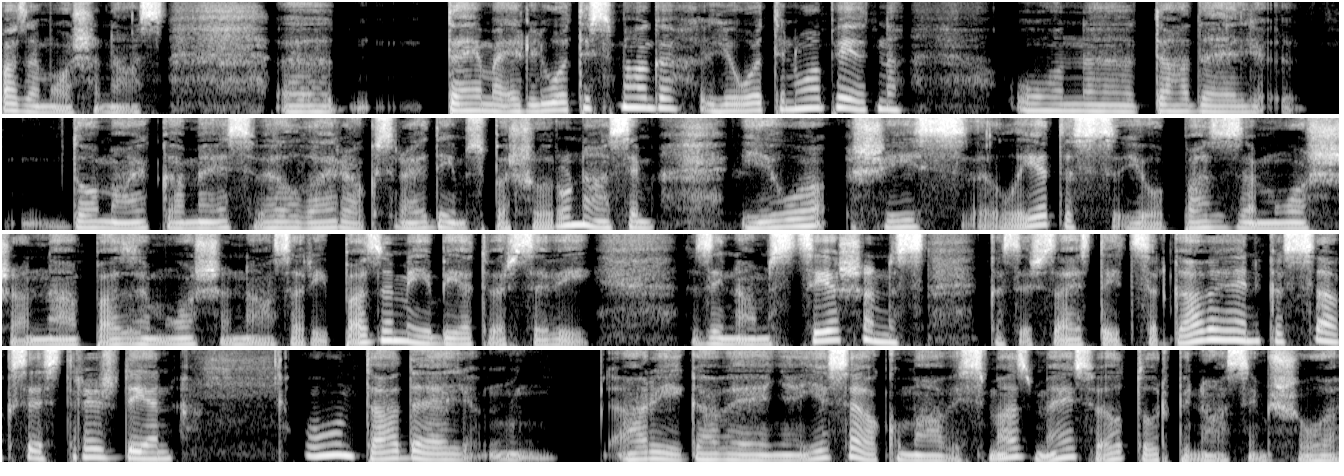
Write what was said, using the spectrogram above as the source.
pazemošanās. Eh, Tēma ir ļoti smaga, ļoti nopietna, un eh, tādēļ domāju, ka mēs vēl vairākus raidījumus par šo runāsim, jo šīs lietas, jo pazemošana, pazemošanās, arī pazemība ietver sevī zināmas ciešanas, kas ir saistītas ar gavēni, kas sāksies trešdien, un tādēļ mm, arī gavēņa iesākumā vismaz mēs vēl turpināsim šo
